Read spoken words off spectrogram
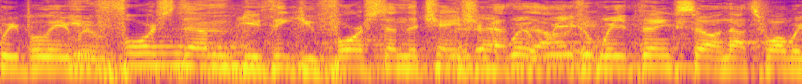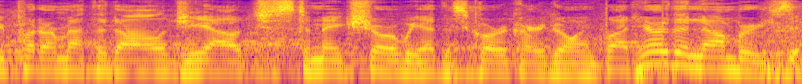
we believe You we forced them. You think you forced them to change their we, methodology? we, we think so, and that's why we put our methodology out just to make sure we had the scorecard going. But here are the numbers.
